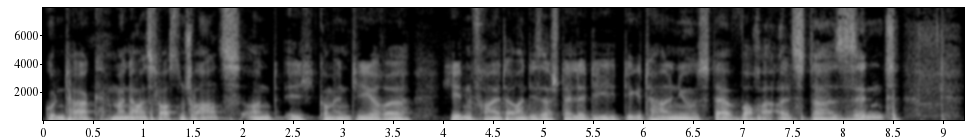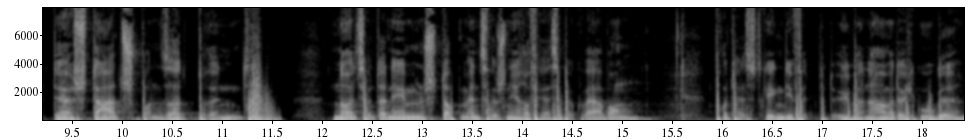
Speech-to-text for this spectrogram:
Guten Tag, mein Name ist Thorsten Schwarz und ich kommentiere jeden Freitag an dieser Stelle die Digital News der Woche. Als da sind, der Staat sponsert Print, 90 Unternehmen stoppen inzwischen ihre Facebook-Werbung, Protest gegen die Fitbit-Übernahme durch Google,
